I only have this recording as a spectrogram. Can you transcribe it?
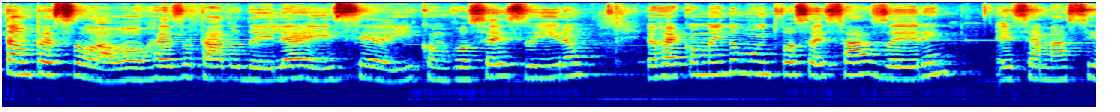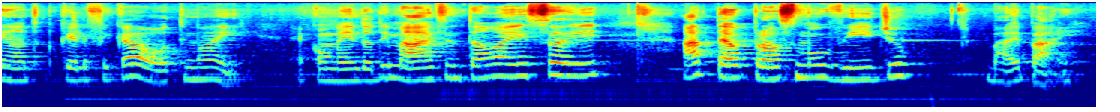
Então, pessoal, ó, o resultado dele é esse aí, como vocês viram. Eu recomendo muito vocês fazerem esse amaciante, porque ele fica ótimo aí. Recomendo demais. Então, é isso aí. Até o próximo vídeo. Bye, bye.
